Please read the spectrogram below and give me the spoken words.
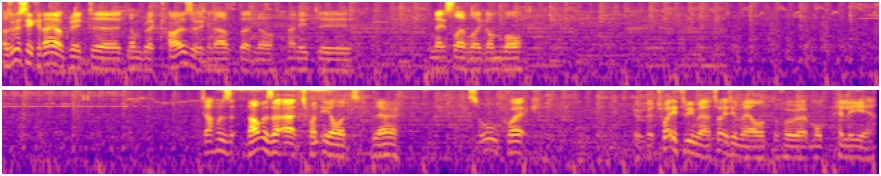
I was gonna say, can I upgrade the number of cars that we can have, but no, I need the, the next level of gumball. That was that was at 20 odd there. So quick. Okay, we've got 23 mile, 22 mile before we're at Montpelier.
